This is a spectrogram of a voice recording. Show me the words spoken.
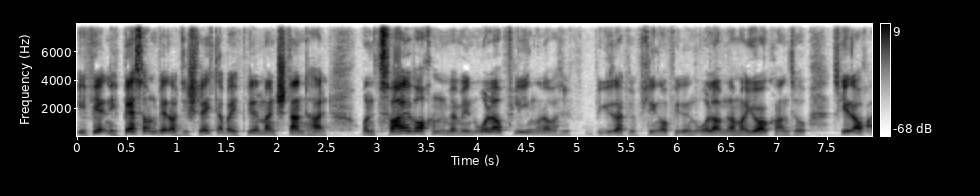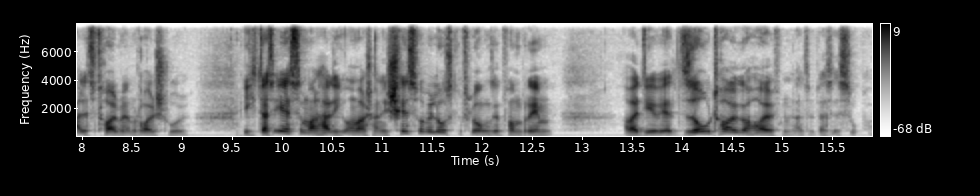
ich werde nicht besser und werde auch nicht schlechter, aber ich will meinen Stand halten. Und zwei Wochen, wenn wir in Urlaub fliegen oder was, ich, wie gesagt, wir fliegen auch wieder in Urlaub nach Mallorca und so. Es geht auch alles toll mit dem Rollstuhl. Ich, das erste Mal hatte ich unwahrscheinlich Schiss, wo wir losgeflogen sind von Bremen. Aber dir wird so toll geholfen. Also das ist super.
